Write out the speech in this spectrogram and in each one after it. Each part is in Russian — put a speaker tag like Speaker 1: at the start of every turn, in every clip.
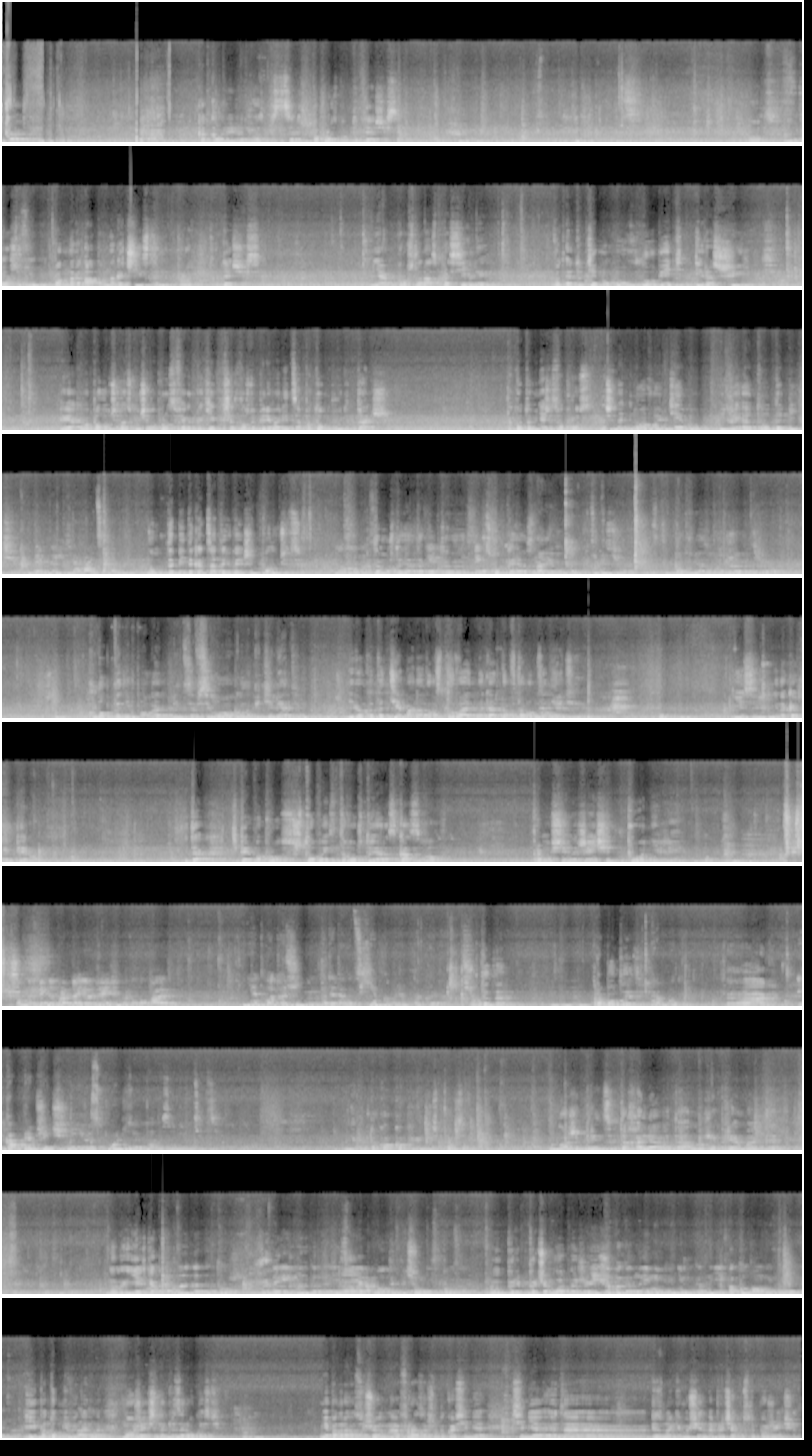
Speaker 1: Итак, как говорили у нас специалисты, по просьбам трудящихся. Вот, в прошлом, по, много, а, по многочисленным просьбам трудящихся. Меня в прошлый раз просили вот эту тему углубить и расширить. И якобы получилась куча вопросов, я говорю, каких сейчас должно перевариться, а потом будет дальше. Вот у меня сейчас вопрос. Начинать новую тему или эту добить?
Speaker 2: Добить. Давайте добьем.
Speaker 1: Ну, добить до конца-то ее, конечно, не получится.
Speaker 2: Ну,
Speaker 1: Потому что я так вот, э, насколько я знаю, вот у меня тут уже клуб-то немного длится, всего около пяти лет. И вот эта тема, она там всплывает на каждом втором занятии. Если не на каждом первом. Итак, теперь вопрос. Что вы из того, что я рассказывал про мужчин и женщин поняли?
Speaker 2: А мужчина продает, женщина покупает.
Speaker 3: Нет, вот очень, вот эта вот схемка прям так это,
Speaker 1: Вот это работает?
Speaker 3: работает.
Speaker 1: Так.
Speaker 3: И как прям женщины ее используют, надо заметить.
Speaker 1: Не, ну так а как ее не использовать? У нас же принцип-то халявы-то, оно же прямо это... Ну, есть
Speaker 4: Ну,
Speaker 1: как...
Speaker 4: это выгода тоже. Это и выгода. Если
Speaker 1: Да.
Speaker 4: работает, почему не использовать?
Speaker 1: Ну, при- причем, ладно,
Speaker 4: Ей это
Speaker 1: женщина.
Speaker 4: выгодно, ему не не выгодно. Ей потом это выгодно.
Speaker 1: Ей потом невыгодно.
Speaker 4: Потом.
Speaker 1: Но у женщины близорукость. Мне понравилась еще одна фраза, что такое семья. Семья – это э, безногий мужчина на плечах у слепой женщины.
